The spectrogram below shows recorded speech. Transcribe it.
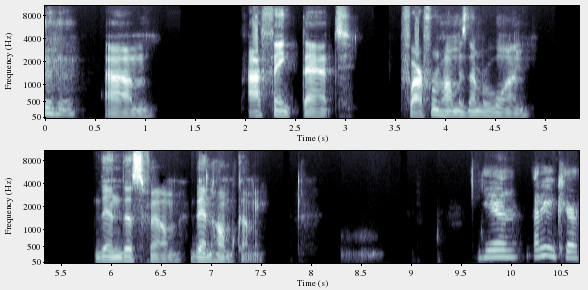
Mm-hmm. Um, I think that Far From Home is number one then this film, then Homecoming. Yeah, I didn't care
